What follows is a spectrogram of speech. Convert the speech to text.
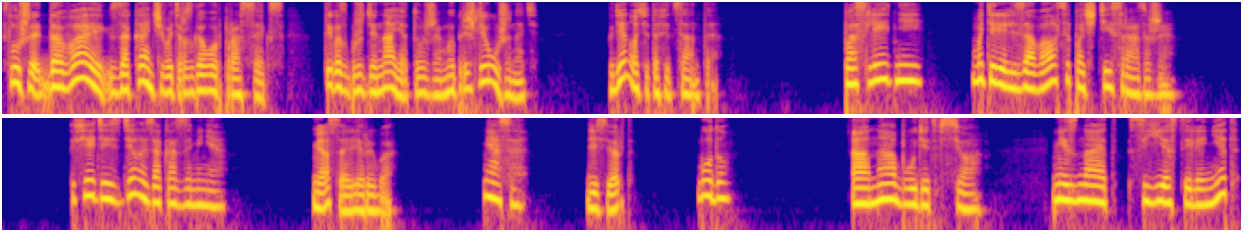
Слушай, давай заканчивать разговор про секс. Ты возбуждена, я тоже. Мы пришли ужинать. Где носит официанта? Последний материализовался почти сразу же. «Федя, сделай заказ за меня». «Мясо или рыба?» «Мясо». «Десерт?» Буду. Она будет все. Не знает, съест или нет,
